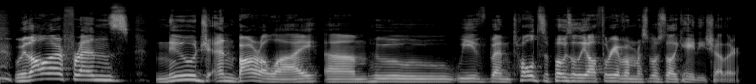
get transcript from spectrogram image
With all our friends, Nooj and Baralai, um, who we've been told supposedly all three of them are supposed to like hate each other.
